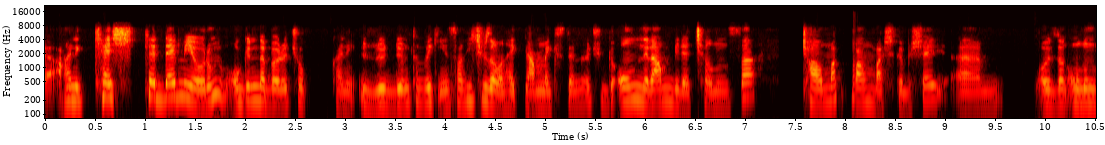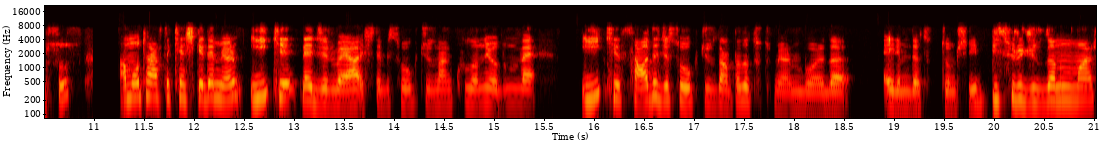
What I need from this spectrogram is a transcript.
Ee, hani keşke demiyorum. O gün de böyle çok hani üzüldüğüm tabii ki insan hiçbir zaman hacklenmek istemiyor. Çünkü 10 liram bile çalınsa çalmak bambaşka bir şey. O yüzden olumsuz. Ama o tarafta keşke demiyorum. İyi ki Ledger veya işte bir soğuk cüzdan kullanıyordum ve İyi ki sadece soğuk cüzdanda da tutmuyorum bu arada elimde tuttuğum şeyi. Bir sürü cüzdanım var.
